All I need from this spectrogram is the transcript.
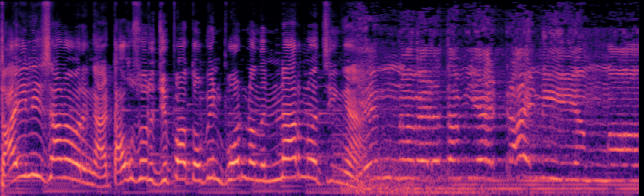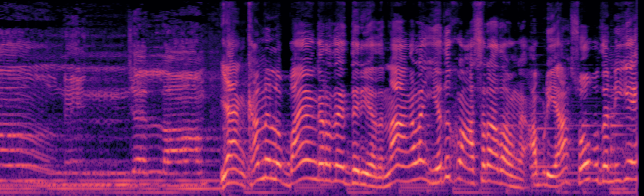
ஸ்டைலிஷானவருங்க டவுசர் ஜிப்பா தொப்பின்னு போட்டு வந்து நின்னாருன்னு வச்சுங்க. என்ன விரதம் ஏற்றாய் நீ அம்மா? நெஞ்செல்லாம். என் கண்ணுல பயங்கரதே தெரியாது. நாங்கெல்லாம் எதுக்கும் அசராதவங்க. அப்படியா? சோப்பு தண்ணிக்கே.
